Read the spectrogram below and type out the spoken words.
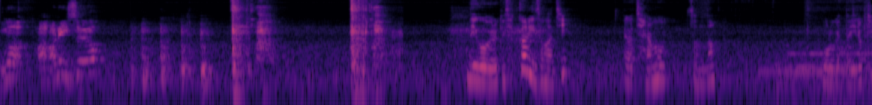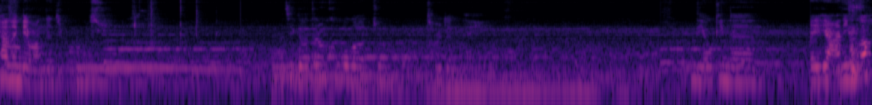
누나, 아, 안에 있어요? 근데 이거 왜 이렇게 색깔이 이상하지? 내가 잘못 썼나? 모르겠다. 이렇게 하는 게 맞는지 모르겠어. 아직 여드름 커버가 좀 덜 됐네. 근데 여기는 아, 이게 아닌가?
